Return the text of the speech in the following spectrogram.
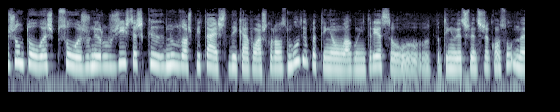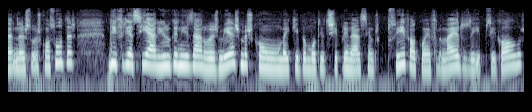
juntou as pessoas, os neurologistas que nos hospitais se dedicavam à esclerose múltipla, tinham algum interesse ou tinham esses doentes na consulta, na, nas suas consultas, diferenciaram e organizaram as mesmas com uma equipa multidisciplinar sempre que possível, com enfermeiros e psicólogos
